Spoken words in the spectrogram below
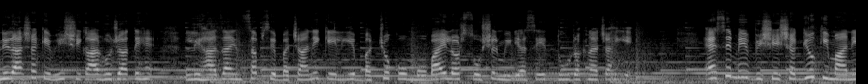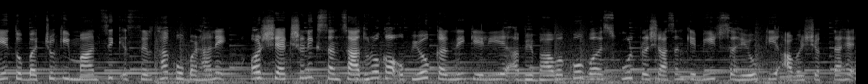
निराशा के भी शिकार हो जाते हैं। लिहाजा इन सबसे बचाने के लिए बच्चों को मोबाइल और सोशल मीडिया से दूर रखना चाहिए। ऐसे में विशेषज्ञों की माने तो बच्चों की मानसिक स्थिरता को बढ़ाने और शैक्षणिक संसाधनों का उपयोग करने के लिए अभिभावकों व स्कूल प्रशासन के बीच सहयोग की आवश्यकता है।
